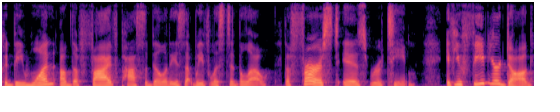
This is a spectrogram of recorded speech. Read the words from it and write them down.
could be one of the five possibilities that we've listed below. The first is routine. If you feed your dog,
